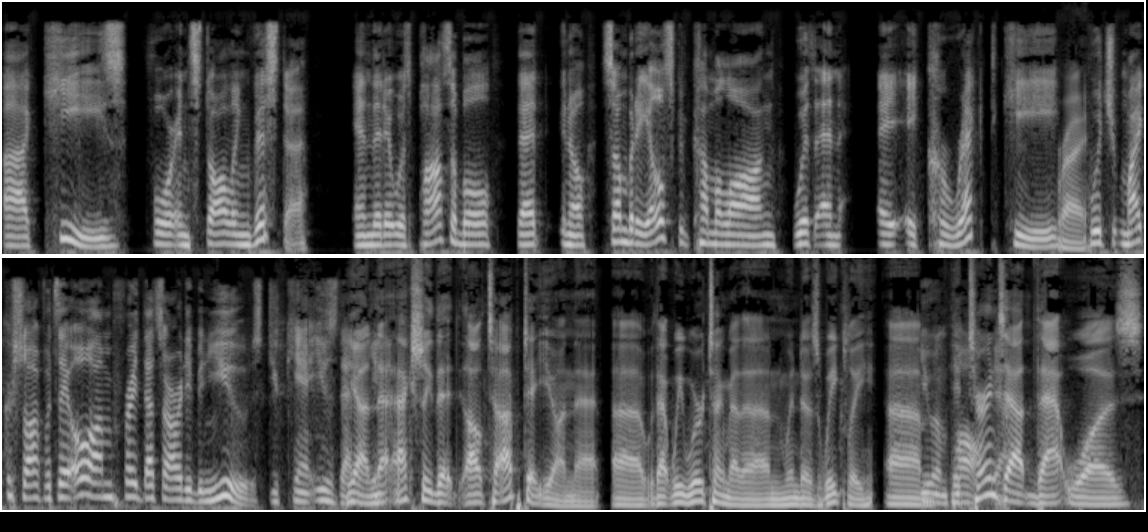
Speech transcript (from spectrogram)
uh, keys for installing Vista, and that it was possible that you know somebody else could come along with an a, a correct key, Right. which Microsoft would say, "Oh, I'm afraid that's already been used. You can't use that." yeah, that, actually, that I'll to update you on that. Uh, that we were talking about that on Windows Weekly. Um, You and Paul, it turns yeah. out that was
